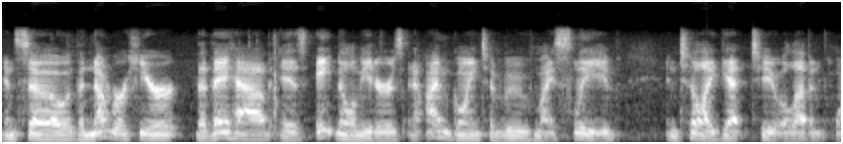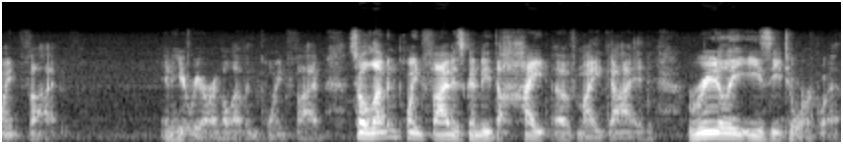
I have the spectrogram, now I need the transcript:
And so the number here that they have is 8 millimeters, and I'm going to move my sleeve until I get to 11.5. And here we are at 11.5. So 11.5 is going to be the height of my guide. Really easy to work with.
